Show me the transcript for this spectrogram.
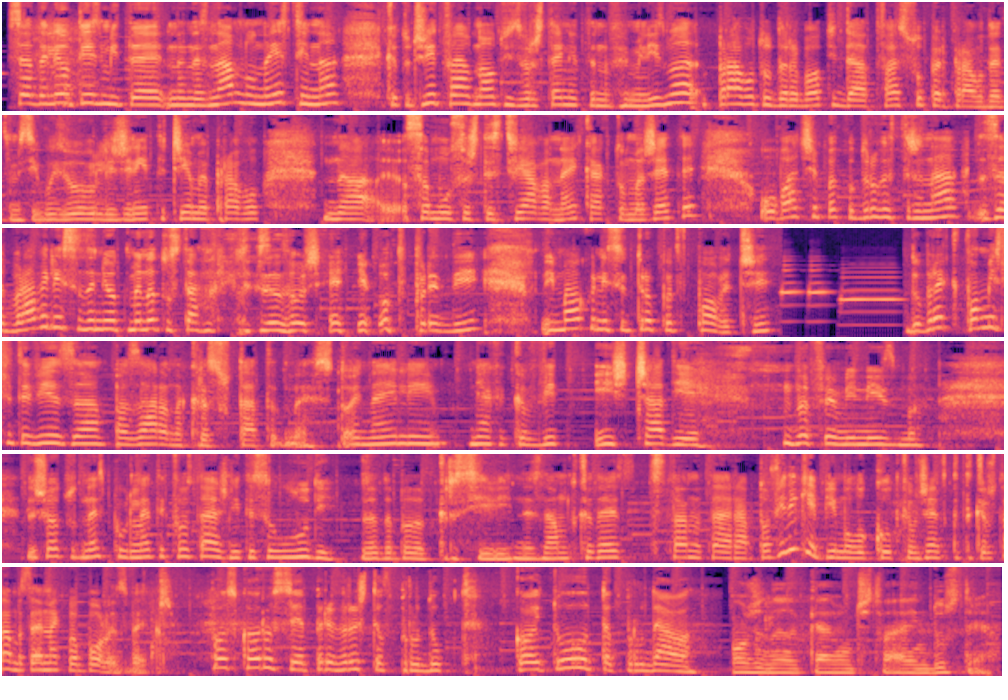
Сега дали от измите не, не знам, но наистина, като че ли това е едно от извращенията на феминизма, правото да работи, да, това е супер право, дет сме си го извували жените, че имаме право на е, самоосъществяване, както мъжете, обаче пък от друга страна, забравили са да ни отменят останалите задължения от преди и малко ни се трупат в повече. Добре, какво мислите вие за пазара на красотата днес? Той не е ли някакъв вид изчадие на феминизма? Защото днес погледнете какво става. Жените са луди, за да бъдат красиви. Не знам откъде стана тази работа. То винаги е имало култ към женската красота, ама сега е някаква болест вече. По-скоро се превръща в продукт, който те продава. Може да кажем, че това е индустрия.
